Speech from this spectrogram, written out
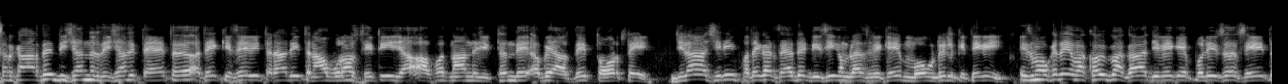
ਸਰਕਾਰ ਦੇ ਦਿਸ਼ਾ ਨਿਰਦੇਸ਼ਾਂ ਦੇ ਤਹਿਤ ਅਤੇ ਕਿਸੇ ਵੀ ਤਰ੍ਹਾਂ ਦੀ ਤਣਾਅਪੂਰਨ ਸਥਿਤੀ ਜਾਂ ਆਫਤ ਨਾਲ ਨਜਿੱਠਣ ਦੇ ਅਭਿਆਸ ਦੇ ਤੌਰ ਤੇ ਜ਼ਿਲ੍ਹਾ ਸ਼੍ਰੀ ਫਤਿਹਗੜ੍ਹ ਸਾਹਿਬ ਦੇ ਡੀਸੀ ਕੰਪਲੈਕਸ ਵਿਖੇ ਮੌਕ ਡਰਿਲ ਕੀਤੀ ਗਈ। ਇਸ ਮੌਕੇ ਤੇ ਵੱਖ ਵਿਭਾਗਾਂ ਜਿਵੇਂ ਕਿ ਪੁਲਿਸ, ਸਿਹਤ,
